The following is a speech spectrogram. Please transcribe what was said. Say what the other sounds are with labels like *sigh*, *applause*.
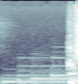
Bye.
